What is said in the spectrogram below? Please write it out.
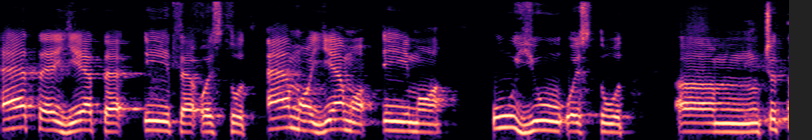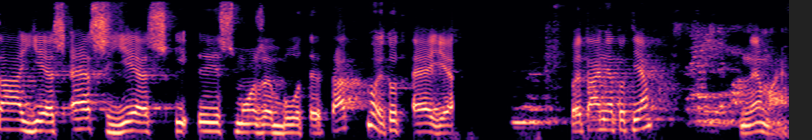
ете, єте, іте, ось тут, емо, ємо, імо, ую, ось тут. Ем, читаєш, еш, єш і іш може бути. Так? Ну і тут е є. Питання тут є? Немає.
